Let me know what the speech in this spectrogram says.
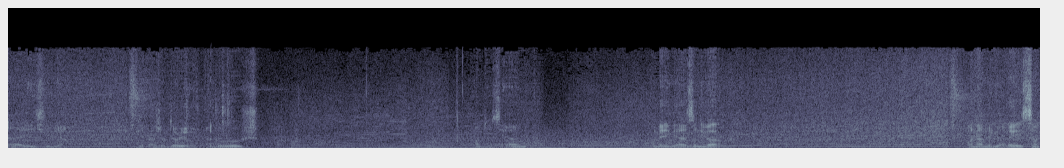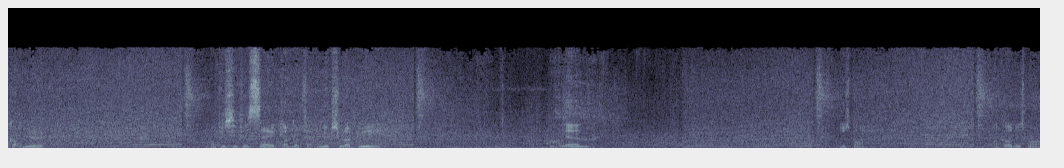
Allez, c'est bien. Virage à deux, à gauche. En deuxième. On met les gaz, on y va. On a amélioré, c'est encore mieux plus il fait sec, on doit faire mieux que sous la pluie. Deuxième. Doucement. Encore doucement.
